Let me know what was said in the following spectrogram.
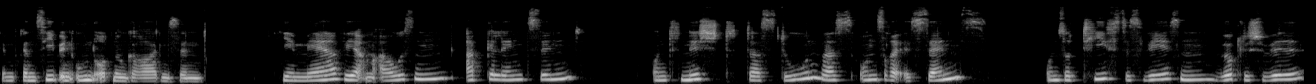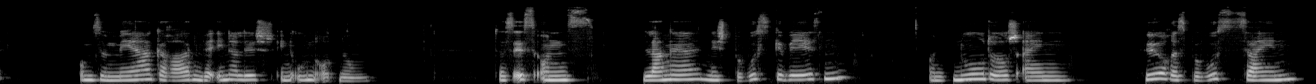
im Prinzip in Unordnung geraten sind. Je mehr wir im Außen abgelenkt sind und nicht das tun, was unsere Essenz, unser tiefstes Wesen wirklich will, umso mehr geraten wir innerlich in Unordnung. Das ist uns lange nicht bewusst gewesen und nur durch ein höheres Bewusstsein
